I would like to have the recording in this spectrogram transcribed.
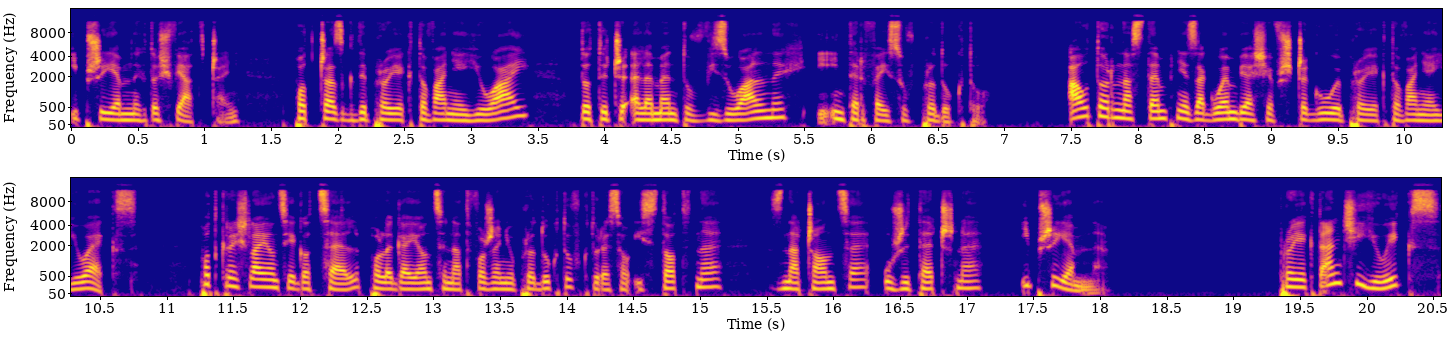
i przyjemnych doświadczeń, podczas gdy projektowanie UI dotyczy elementów wizualnych i interfejsów produktu. Autor następnie zagłębia się w szczegóły projektowania UX, podkreślając jego cel polegający na tworzeniu produktów, które są istotne, znaczące, użyteczne i przyjemne. Projektanci UX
